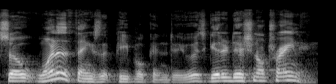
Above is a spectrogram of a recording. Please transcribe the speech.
So one of the things that people can do is get additional training.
